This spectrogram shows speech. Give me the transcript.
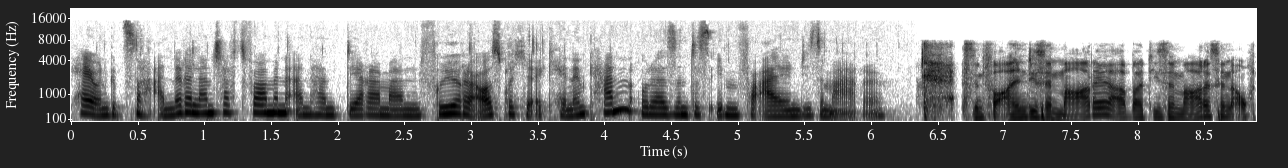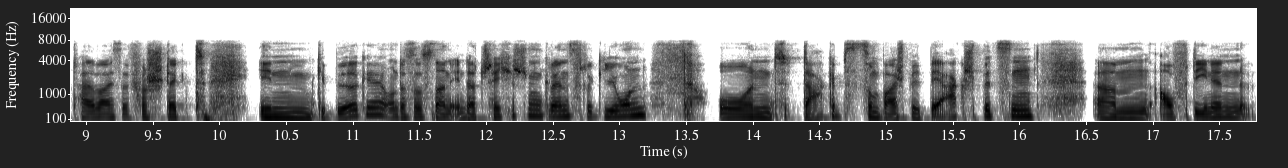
Okay, und gibt es noch andere Landschaftsformen, anhand derer man frühere Ausbrüche erkennen kann, oder sind es eben vor allem diese Mare? Es sind vor allem diese Mare, aber diese Mare sind auch teilweise versteckt im Gebirge und das ist dann in der tschechischen Grenzregion. Und da gibt es zum Beispiel Bergspitzen, ähm, auf denen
